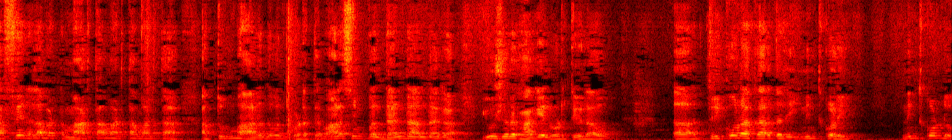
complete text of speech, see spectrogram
ಟಫ್ ಏನಲ್ಲ ಬಟ್ ಮಾಡ್ತಾ ಮಾಡ್ತಾ ಮಾಡ್ತಾ ಅದು ತುಂಬಾ ಆನಂದವನ್ನು ಕೊಡುತ್ತೆ. ಬಹಳ ಸಿಂಪಲ್ ದಂಡ ಅಂದಾಗ ಯೂಶಲ್ ಹಾಗೆ ನೋಡ್ತೀವಿ ನಾವು. ತ್ರಿಕೋನಾಕಾರದಲ್ಲಿ ಈಗ ನಿಂತ್ಕೊಳ್ಳಿ. ನಿಂತ್ಕೊಂಡು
